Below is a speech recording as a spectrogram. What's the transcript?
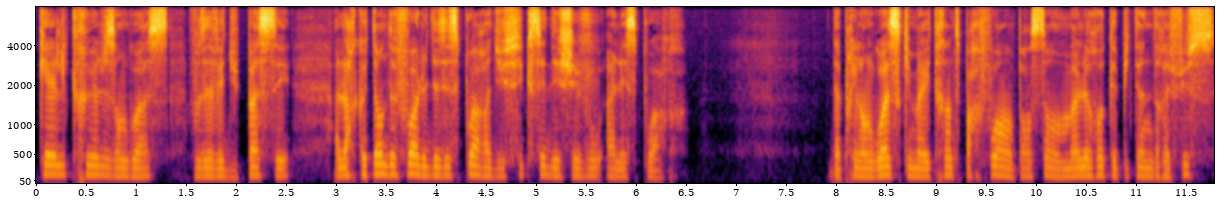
quelles cruelles angoisses vous avez dû passer alors que tant de fois le désespoir a dû succéder chez vous à l'espoir. D'après l'angoisse qui m'a étreinte parfois en pensant au malheureux capitaine Dreyfus,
